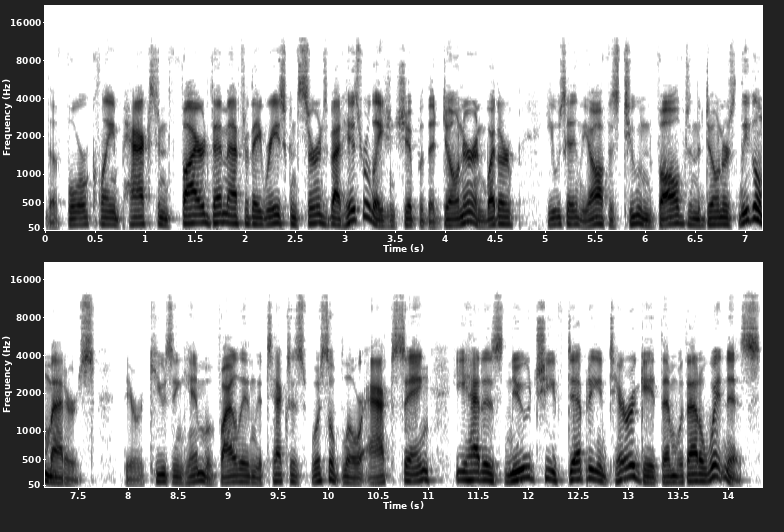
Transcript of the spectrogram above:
The four claim Paxton fired them after they raised concerns about his relationship with the donor and whether he was getting the office too involved in the donor's legal matters. They're accusing him of violating the Texas Whistleblower Act, saying he had his new chief deputy interrogate them without a witness.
